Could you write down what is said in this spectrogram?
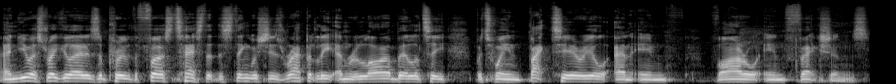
And US regulators approved the first test that distinguishes rapidly and reliability between bacterial and in viral infections.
